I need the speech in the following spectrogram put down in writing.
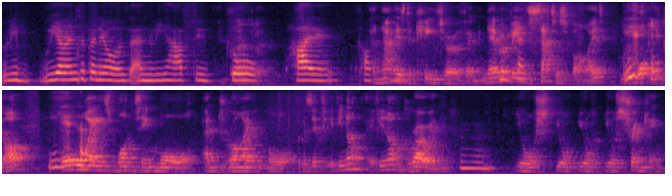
we we are entrepreneurs and we have to go Exactly. high top. And that is the key to everything. Never being satisfied with what you got. Yeah. Always wanting more and driving more. Because if, if you're not if you're not growing, Mhm. You're you're you're, you're shrinking.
